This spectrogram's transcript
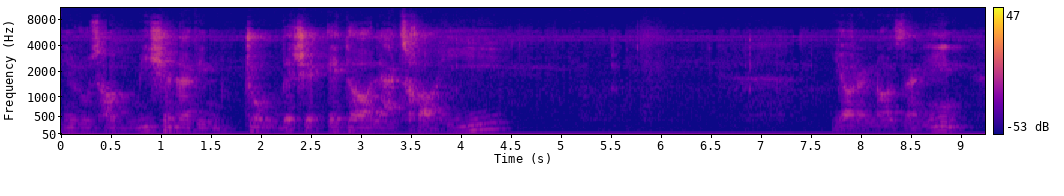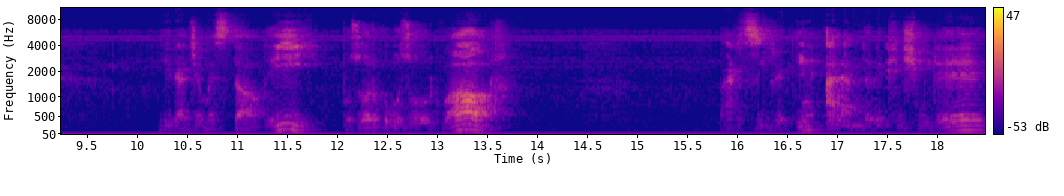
این روزها میشنویم جنبش ادالت خواهی. یار نازنین ایرج مصداقی بزرگ و بزرگوار. بر زیر این علم داره پیش میره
